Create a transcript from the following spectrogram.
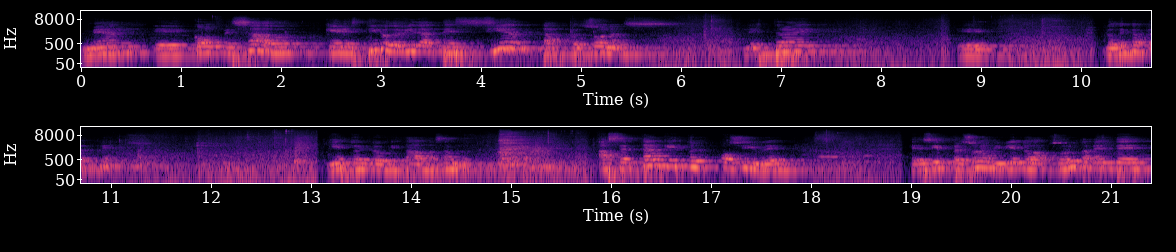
me han eh, confesado que el estilo de vida de ciertas personas les trae, eh, los deja perplejos. Y esto es lo que estaba pasando. Aceptar que esto es posible, es decir, personas viviendo absolutamente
